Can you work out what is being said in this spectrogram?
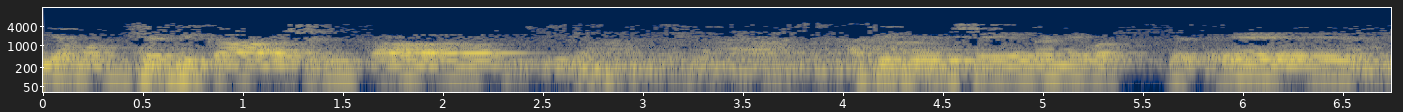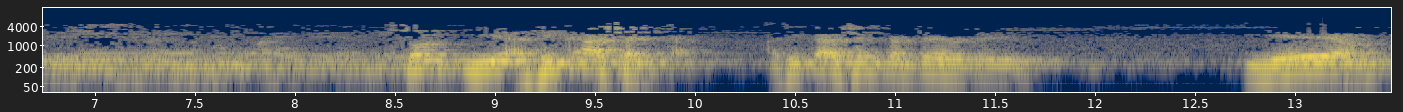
ఇయమభ్యధికా శంక అతిదేశేన నివర్త్యతే సో ఈ అధికాశంక. అధికాశంక అంటే ఏమిటి? ఏ అం-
